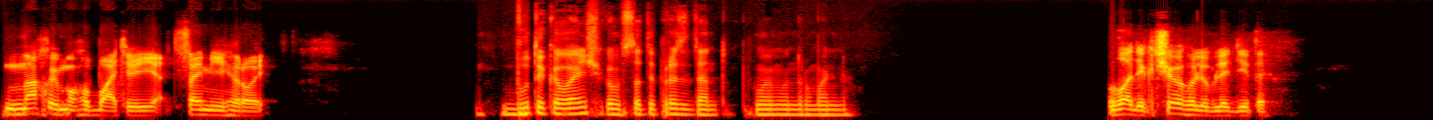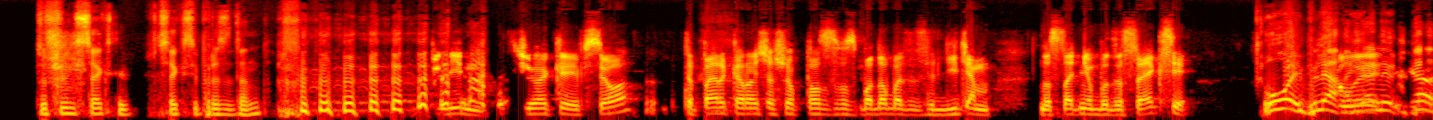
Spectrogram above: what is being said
нахуй мого батю є, це мій герой. Бути кавенщиком, стати президентом, по-моєму, нормально. Владік, чого його люблять діти? То що він сексі, сексі президент. Блін, чуваки, все. Тепер, коротше, щоб сподобатися дітям, достатньо буде сексі. Ой, бля, Коли- я, не, я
